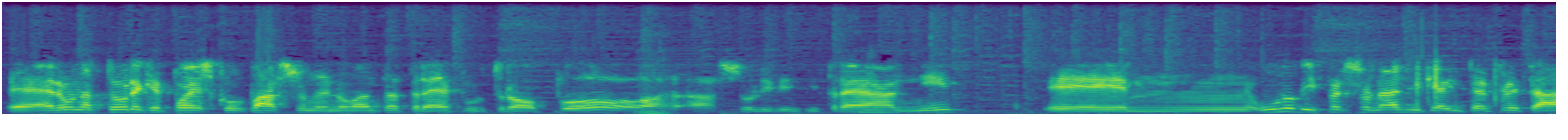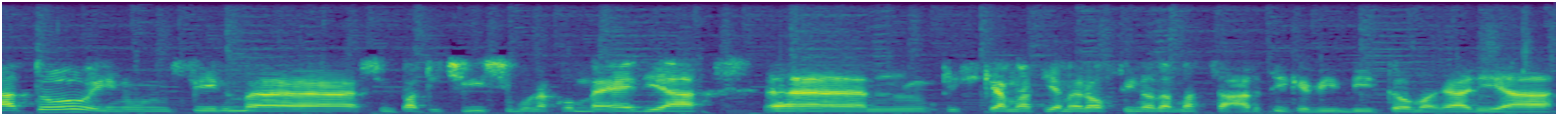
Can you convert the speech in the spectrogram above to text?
era un attore che poi è scomparso nel 93 purtroppo, a, a soli 23 Mm. anni. E, mm, uno dei personaggi che ha interpretato in un film eh, simpaticissimo, una commedia ehm, che si chiama Ti amerò fino ad ammazzarti, che vi invito magari a,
